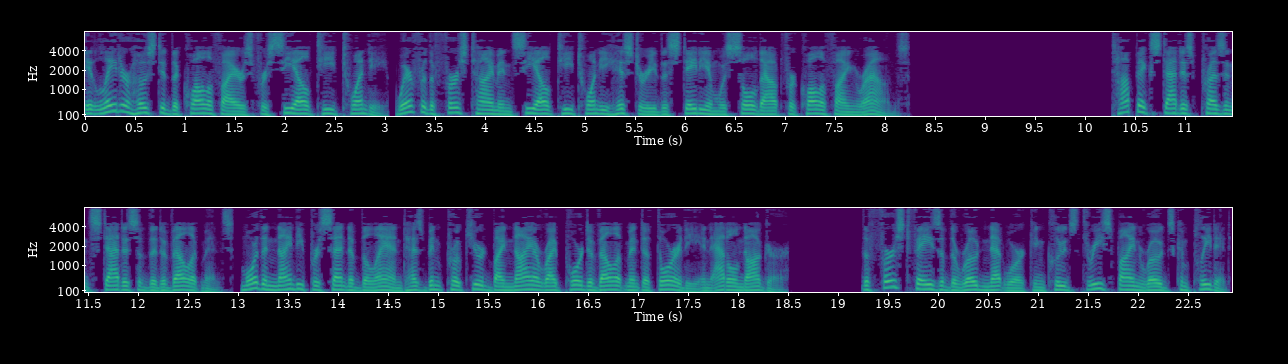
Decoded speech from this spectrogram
It later hosted the qualifiers for CLT20, where for the first time in CLT20 history the stadium was sold out for qualifying rounds. Topic status Present status of the developments, more than 90% of the land has been procured by Naya Raipur Development Authority in Atal Nagar. The first phase of the road network includes three spine roads completed.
